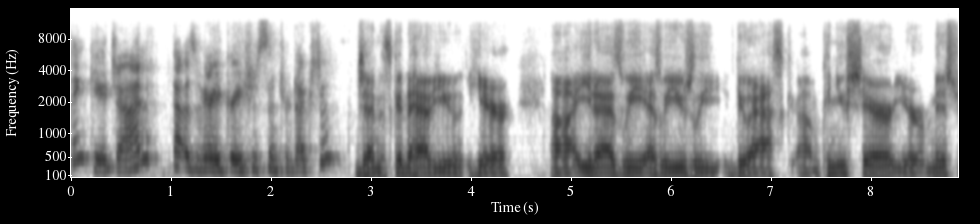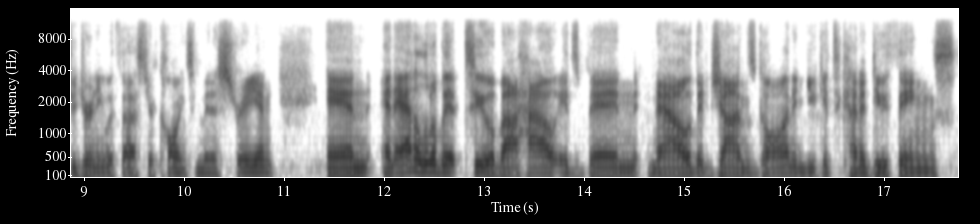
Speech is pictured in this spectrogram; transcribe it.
Thank you, John. That was a very gracious introduction. Jen, it's good to have you here. Uh, you know, as we as we usually do ask, um, can you share your ministry journey with us, your calling to ministry, and and and add a little bit too about how it's been now that John's gone and you get to kind of do things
